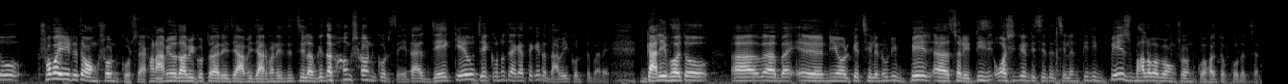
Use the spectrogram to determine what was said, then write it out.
তো সবাই এটাতে অংশগ্রহণ করছে। এখন আমিও দাবি করতে পারি যে আমি জার্মানিতে ছিলাম কিন্তু অংশগ্রহণ করছি। এটা যে কেউ যে কোনো জায়গা থেকে এটা দাবি করতে পারে। গালিব হয়তো নিউ ইয়র্কে ছিলেন উনি বেশ সরি ওয়াশিংটন ডিসিতে ছিলেন তিনি বেশ ভালোভাবে অংশগ্রহণ হয়তো করেছেন।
